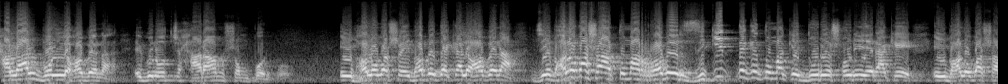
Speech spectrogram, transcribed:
হালাল বললে হবে না। এগুলো হচ্ছে হারাম সম্পর্ক। এই ভালোবাসা এইভাবে দেখালে হবে না। যে ভালোবাসা তোমার রবের জিকির থেকে তোমাকে দূরে সরিয়ে রাখে, এই ভালোবাসা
